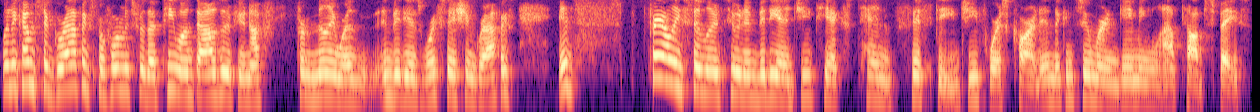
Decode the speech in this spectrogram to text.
When it comes to graphics performance for the P1000, if you're not familiar with NVIDIA's workstation graphics, it's fairly similar to an NVIDIA GTX 1050 GeForce card in the consumer and gaming laptop space.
